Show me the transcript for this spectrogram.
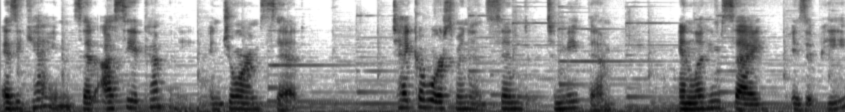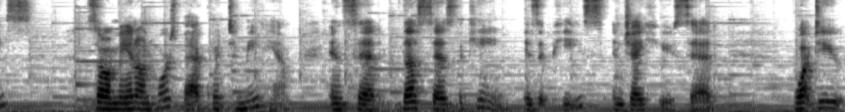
as he came, and said, I see a company. And Joram said, Take a horseman and send to meet them, and let him say, Is it peace? So a man on horseback went to meet him, and said, Thus says the king, Is it peace? And Jehu said, What do you,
